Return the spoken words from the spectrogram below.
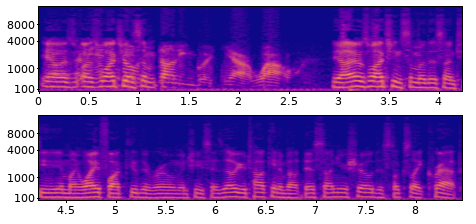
yeah, I was I, mean, was it's watching still some. stunning, but yeah, wow. Yeah, I was watching some of this on TV, and my wife walked through the room, and she says, "Oh, you're talking about this on your show? This looks like crap."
